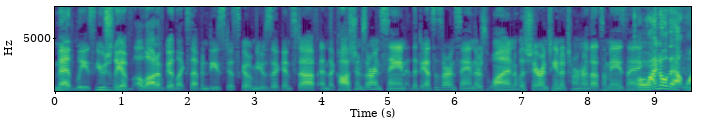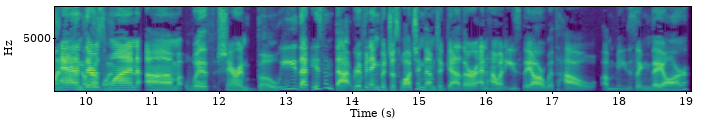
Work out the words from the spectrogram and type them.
medleys, usually of a lot of good like 70s disco music and stuff. And the costumes are insane. The dances are insane. There's one with Cher and Tina Turner that's amazing. Oh, I know that one. And there's one. one um, with Cher and Bowie that isn't that riveting, but just watching them together and how at ease they are with how amazing they are.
